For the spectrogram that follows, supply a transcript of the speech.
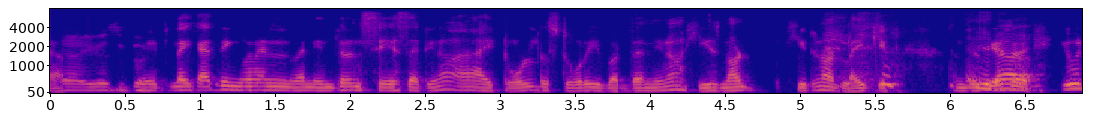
Yeah. Yeah. He was good. It- like I think when when Indran says that you know I told the story, but then you know he's not he did not like it. And this guy Yeah. you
